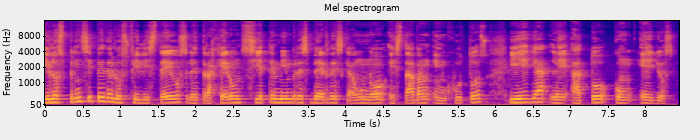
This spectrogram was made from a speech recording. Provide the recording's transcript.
Y los príncipes de los filisteos le trajeron siete mimbres verdes que aún no estaban enjutos, y ella le ató con ellos.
